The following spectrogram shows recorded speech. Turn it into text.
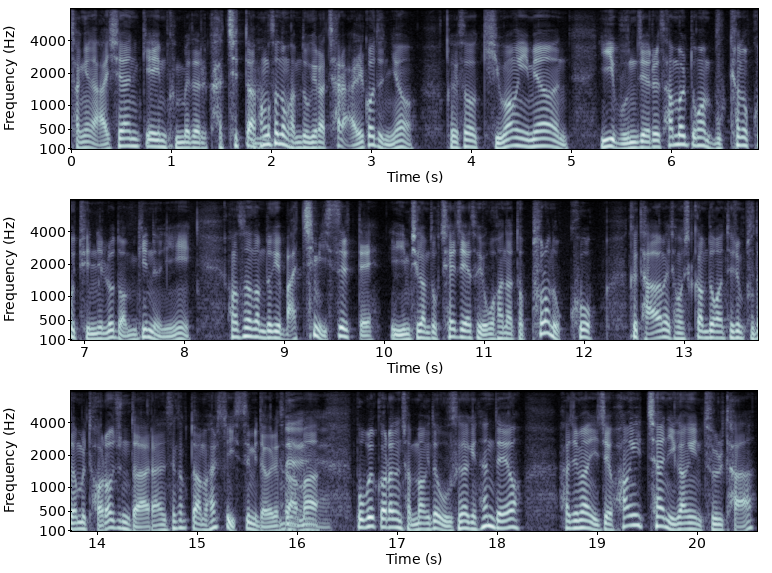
작년 아시안 게임 금메달을 같이 딴 음. 황선홍 감독이라 잘 알거든요. 그래서 기왕이면 이 문제를 3월 동안 묵혀놓고 뒷일로 넘기느니 황선홍 감독이 마침 있을 때이 임시 감독 체제에서 요거 하나 더 풀어놓고 그 다음에 정식 감독한테 좀 부담을 덜어준다라는 생각도 아마 할 수 있습니다. 그래서 네. 아마 뽑을 거라는 전망이 더 우세하긴 한데요. 하지만 이제 황희찬, 이강인 둘 다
